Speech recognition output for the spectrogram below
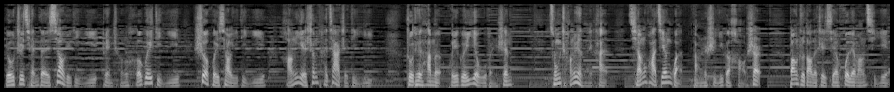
由之前的效率第一变成合规第一、社会效益第一、行业生态价值第一，助推他们回归业务本身。从长远来看，强化监管反而是一个好事儿，帮助到了这些互联网企业，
